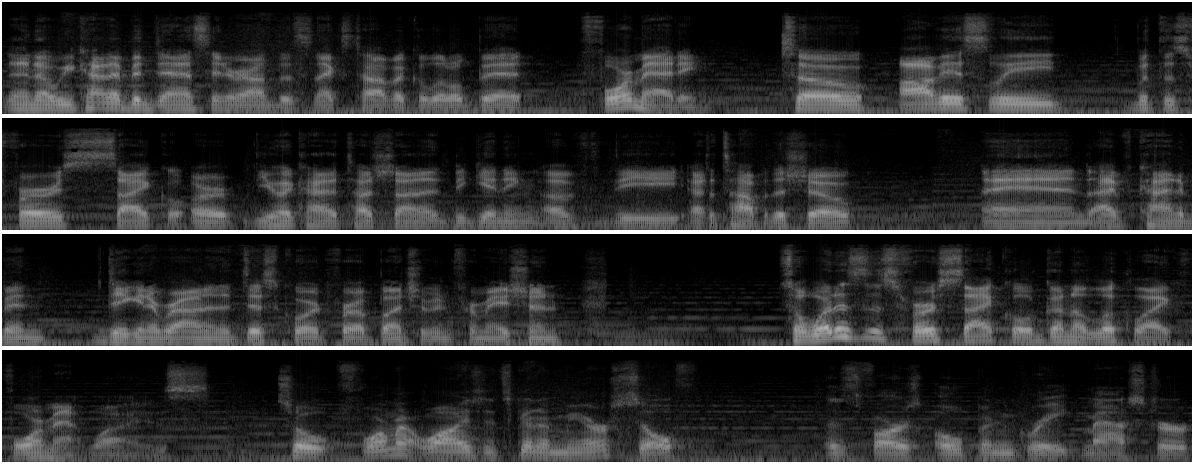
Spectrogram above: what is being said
You know, we kind of been dancing around this next topic a little bit. Formatting. So obviously, with this first cycle, or you had kind of touched on at the beginning of the at the top of the show, and I've kind of been digging around in the Discord for a bunch of information. So, what is this first cycle gonna look like format wise? So format wise, it's to mirror Silph as far as open, great, master,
